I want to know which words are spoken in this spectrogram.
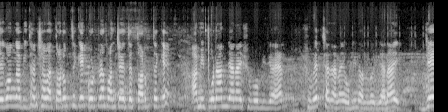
দেগঙ্গা বিধানসভার তরফ থেকে, কোটরা পঞ্চায়েতের তরফ থেকে আমি প্রণাম জানাই, শুভ বিজয়ার শুভেচ্ছা জানাই, অভিনন্দন জানাই যে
